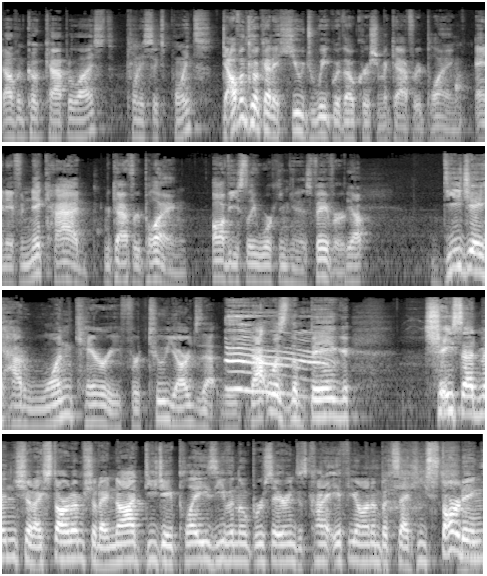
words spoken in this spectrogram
Dalvin Cook capitalized, 26 points. Dalvin Cook had a huge week without Christian McCaffrey playing, and if Nick had McCaffrey playing, obviously working in his favor. Yep. DJ had one carry for two yards that week. That was the big Chase Edmonds. Should I start him? Should I not? DJ plays, even though Bruce Arians is kind of iffy on him, but said he's starting,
